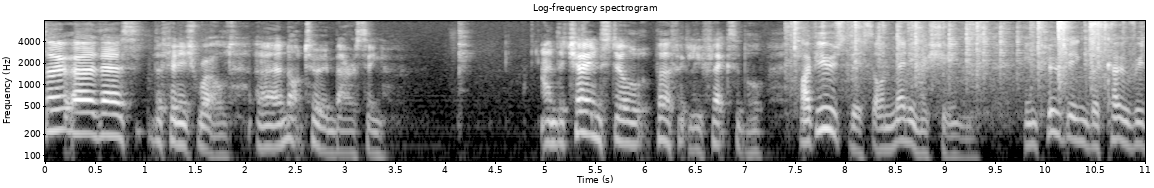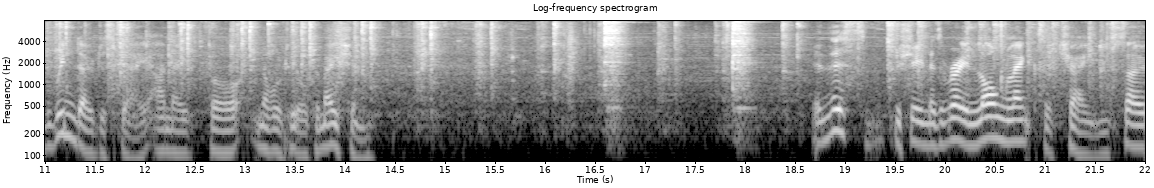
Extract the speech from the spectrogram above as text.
So uh, there's the finished weld, uh, not too embarrassing. And the chain still perfectly flexible. I've used this on many machines, including the COVID window display I made for Novelty Automation. In this machine there's a very long length of chain so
